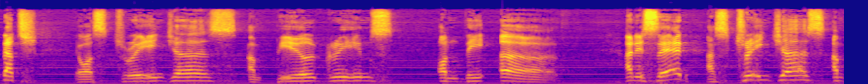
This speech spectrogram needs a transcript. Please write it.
that they were strangers and pilgrims on the earth. And he said, as strangers and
